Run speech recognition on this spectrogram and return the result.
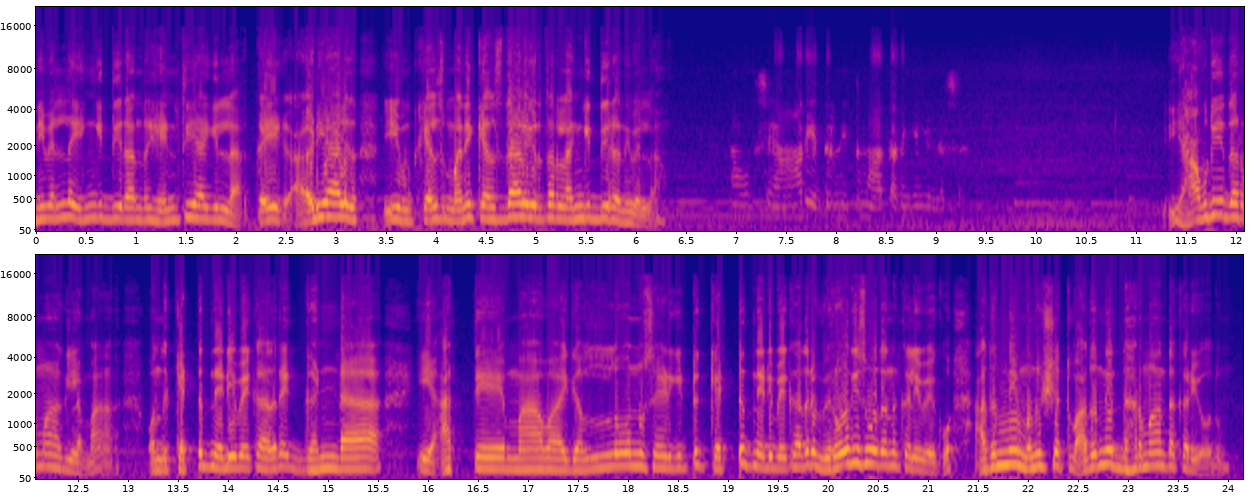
ನೀವೆಲ್ಲ ಹೆಂಗಿದ್ದೀರಾ ಅಂದರೆ ಹೆಂಡತಿ ಆಗಿಲ್ಲ. ಕೈ ಅಡಿಯಾಳು ಈ ಕೆಲಸ ಮನೆ ಕೆಲಸದಾಳಿಗೆ ಇರ್ತಾರಲ್ಲ ಹಂಗಿದ್ದೀರಾ ನೀವೆಲ್ಲ? ಯಾವುದೇ ಧರ್ಮ ಆಗಲಿಲ್ಲಮ್ಮ ಒಂದು ಕೆಟ್ಟದ್ದು ನಡಿಬೇಕಾದ್ರೆ ಗಂಡ, ಈ ಅತ್ತೆ, ಮಾವ ಇದೆಲ್ಲವನ್ನು ಸೈಡ್ಗಿಟ್ಟು ಕೆಟ್ಟದ್ದು ನಡಿಬೇಕಾದ್ರೆ ವಿರೋಧಿಸುವುದನ್ನು ಕಲಿಬೇಕು. ಅದನ್ನೇ ಮನುಷ್ಯತ್ವ, ಅದನ್ನೇ ಧರ್ಮ ಅಂತ ಕರೆಯೋದು.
